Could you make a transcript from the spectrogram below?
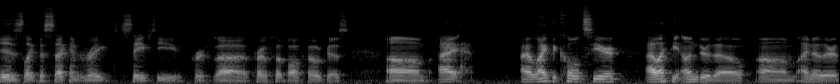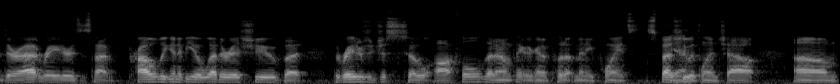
is like the second-rate safety per uh, Pro Football Focus. Um, I, I like the Colts here. I like the under though. Um, I know they're they're at Raiders. It's not probably going to be a weather issue, but the Raiders are just so awful that I don't think they're going to put up many points, especially Yeah. with Lynch out. Um,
